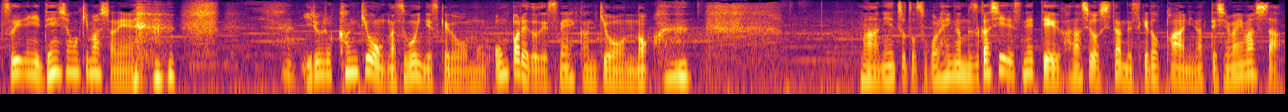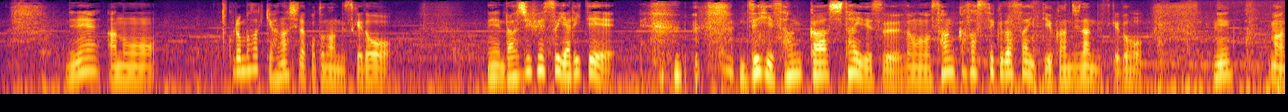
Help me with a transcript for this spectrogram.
ついでに電車も来ましたね。いろいろ環境音がすごいんですけど、もうオンパレードですね、環境音の。まあね、ちょっとそこら辺が難しいですねっていう話をしてたんですけど、パーになってしまいました。でね、あの、これもさっき話したことなんですけど、ね、ラジフェスやりてえ。ぜひ参加したいです。でも参加させてくださいっていう感じなんですけど、ね、まあ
